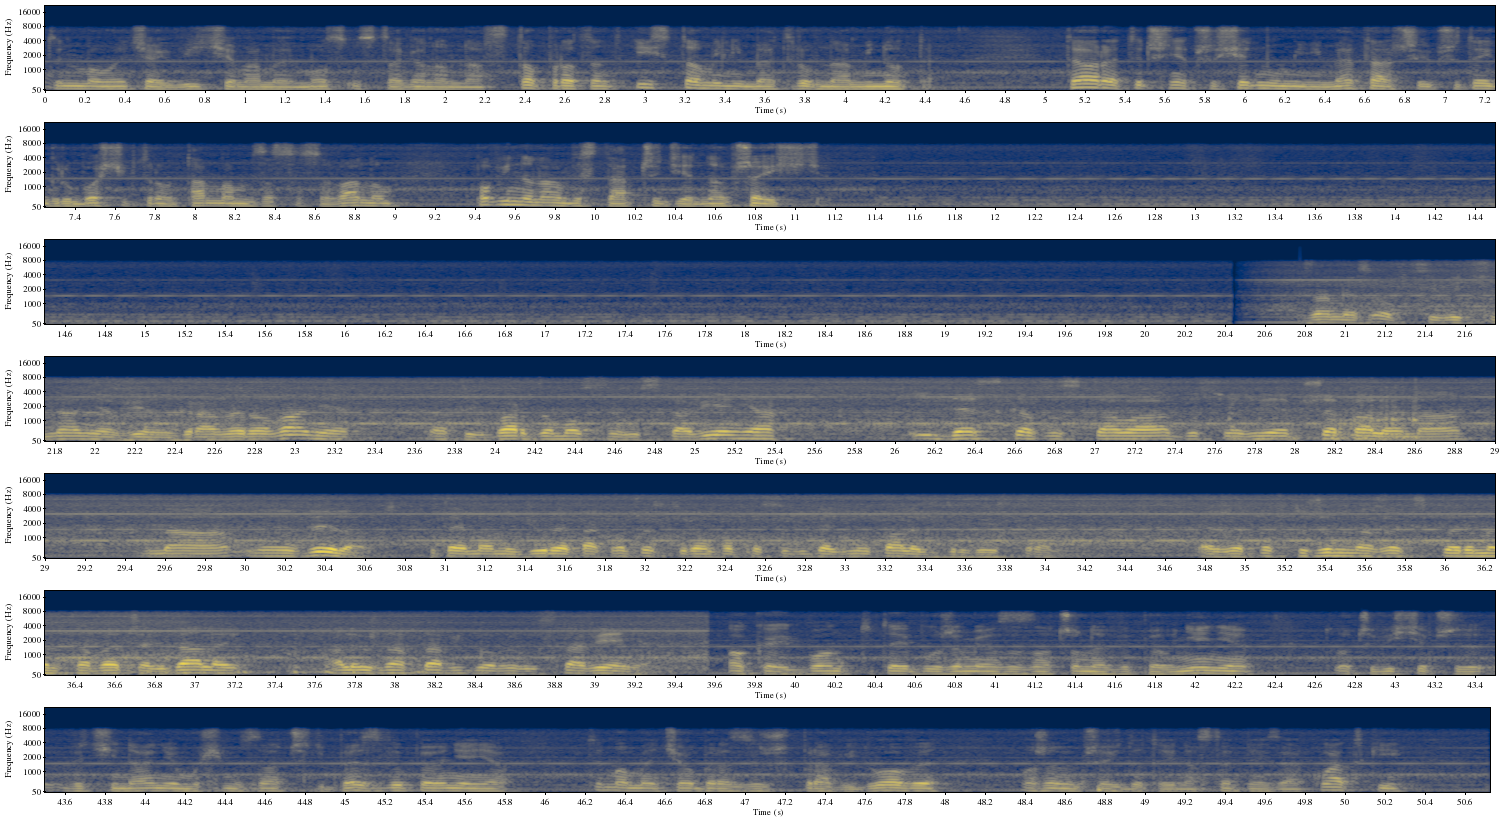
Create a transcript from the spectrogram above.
W tym momencie, jak widzicie, mamy moc ustawioną na 100% i 100 mm na minutę. Teoretycznie przy 7 mm, czyli przy tej grubości, którą tam mam zastosowaną, powinno nam wystarczyć jedno przejście. Zamiast opcji wycinania wziąłem grawerowanie na tych bardzo mocnych ustawieniach i deska została dosłownie przepalona na y, wylot. Tutaj mamy dziurę taką, przez którą po prostu widać mój palec z drugiej strony. Także powtórzymy nasz eksperyment kaweczek dalej, ale już na prawidłowych ustawieniach. Ok, błąd tutaj był, że miałem zaznaczone wypełnienie. Tu oczywiście przy wycinaniu musimy zaznaczyć bez wypełnienia. W tym momencie obraz już prawidłowy. Możemy przejść do tej następnej zakładki.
